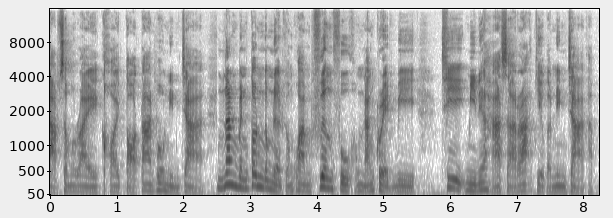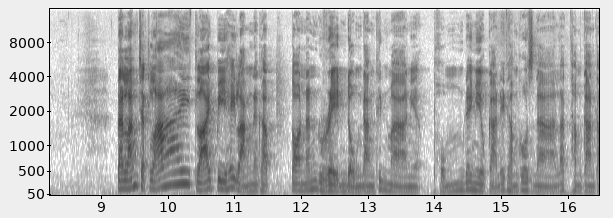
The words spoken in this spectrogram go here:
ดาบซามูไรคอยต่อต้านพวกนินจา นั่นเป็นต้นกำเนิดของความเฟื่องฟูของหนังเกรด B ที่มีเนื้อหาสาระเกี่ยวกับนินจาครับ แต่หลังจากหลายหลายปีให้หลังนะครับ ตอนนั้นเรนโด่งดังขึ้นมาเนี่ยผมได้มีโอกาสได้ทำโฆษณาและทำการต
